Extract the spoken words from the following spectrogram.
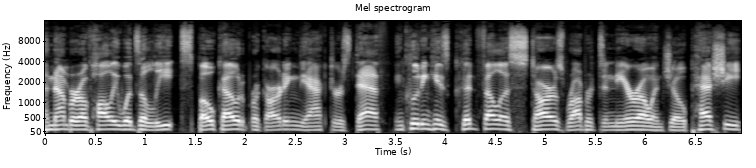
A number of Hollywood's elite spoke out regarding the actor's death, including his Goodfellas stars Robert De Niro and Joe Pesci,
